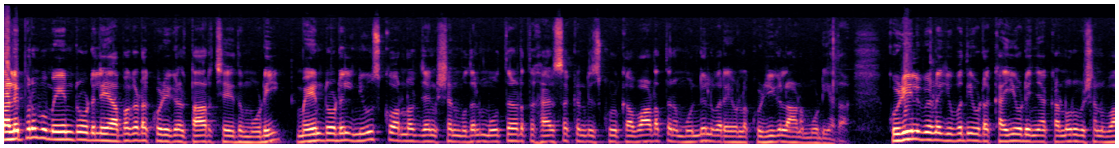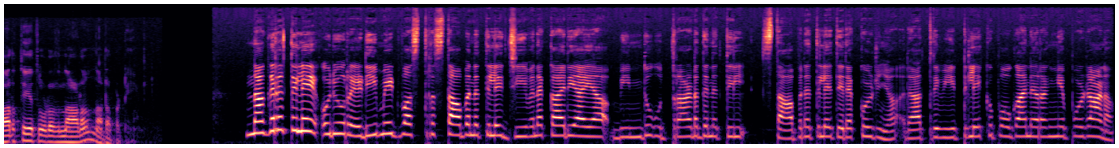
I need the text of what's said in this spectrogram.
തളിപ്പറമ്പ് മെയിൻ റോഡിലെ അപകടക്കുഴികൾ ടാർ ചെയ്ത് മൂടി. മെയിൻ റോഡിൽ ന്യൂസ് കോർണർ ജംഗ്ഷൻ മുതൽ മൂത്തേടത്ത് ഹയർ സെക്കൻഡറി സ്കൂൾ കവാടത്തിന് മുന്നിൽ വരെയുള്ള കുഴികളാണ് മൂടിയത്. കുഴിയിൽ വീണ യുവതിയുടെ കൈയൊടിഞ്ഞ കണ്ണൂർ വിഷൻ വാർത്തയെ തുടർന്നാണ് നടപടി. നഗരത്തിലെ ഒരു റെഡിമെയ്ഡ് വസ്ത്രസ്ഥാപനത്തിലെ ജീവനക്കാരിയായ ബിന്ദു ഉത്രാടദിനത്തിൽ സ്ഥാപനത്തിലെ തിരക്കൊഴിഞ്ഞ് രാത്രി വീട്ടിലേക്ക് പോകാനിറങ്ങിയപ്പോഴാണ്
